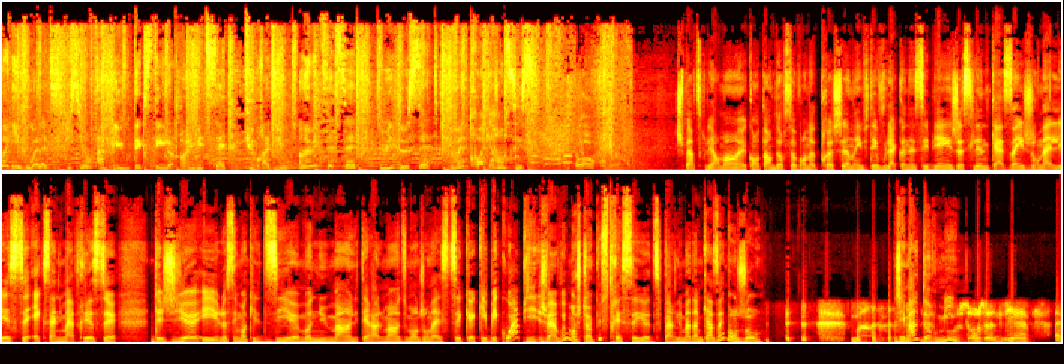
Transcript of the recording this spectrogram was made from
Joignez-vous à la discussion. Appelez ou textez le 187 Cube Radio 1877 827 2346. Je suis particulièrement euh, contente de recevoir notre prochaine invitée. Vous la connaissez bien, Jocelyne Cazin, journaliste, ex-animatrice euh, de JE. Et là, c'est moi qui le dis, euh, monument littéralement du monde journalistique québécois. Puis je vais avouer, moi, je suis un peu stressée d'y parler. Madame Cazin, bonjour. J'ai mal dormi. Bonjour Geneviève. Euh,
